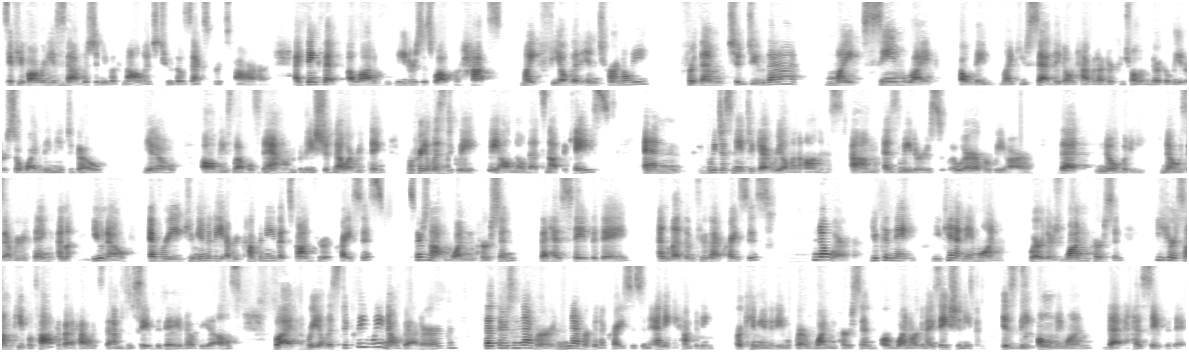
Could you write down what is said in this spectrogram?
if you've already mm-hmm. established and you've acknowledged who those experts are. I think that a lot of leaders as well perhaps might feel that internally for them to do that might seem like oh they like you said they don't have it under control and they're the leader so why do they need to go you know all these levels down, but they should know everything. Mm-hmm. Realistically, we all know that's not the case. And we just need to get real and honest um, as leaders, wherever we are, that nobody knows everything. And you know, every community, every company that's gone through a crisis, there's not one person that has saved the day and led them through that crisis. Nowhere. You can name you can't name one where there's one person you hear some people talk about how it's them who saved the day and nobody else. But realistically, we know better that there's never, never been a crisis in any company or community where one person or one organization even is the only one that has saved the day.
